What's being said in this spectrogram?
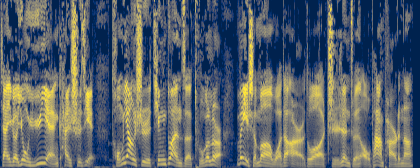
下一个，用鱼眼看世界，同样是听段子图个乐，为什么我的耳朵只认准欧巴牌的呢？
